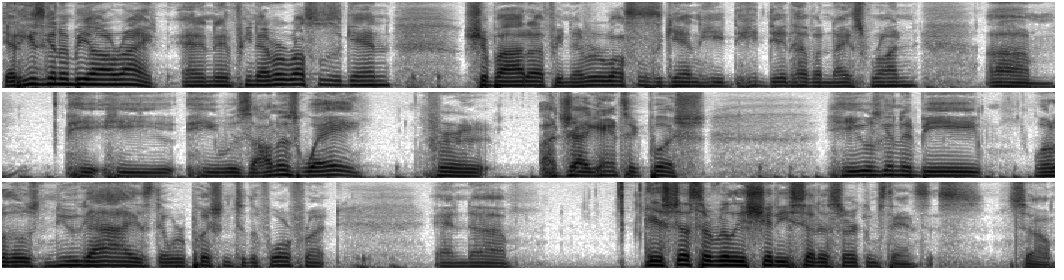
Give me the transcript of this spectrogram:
that he's gonna be all right. And if he never wrestles again, Shibata, if he never wrestles again, he he did have a nice run. Um, he he he was on his way for a gigantic push. He was gonna be one of those new guys that we're pushing to the forefront, and uh, it's just a really shitty set of circumstances. So.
